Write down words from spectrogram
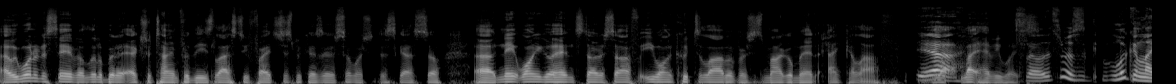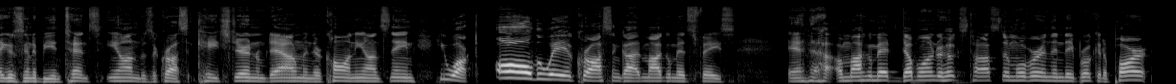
uh, we wanted to save a little bit of extra time for these last two fights, just because there's so much to discuss. So uh, Nate, why don't you go ahead and start us off? Iwan Cutelaba versus Magomed Ankalaev. Yeah. Light heavyweights. So this was looking like it was going to be intense. Eon was across the cage, staring him down when they're calling Eon's name. He walked all the way across and got in Magomed's face, and uh, Magomed double underhooks tossed him over, and then they broke it apart.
